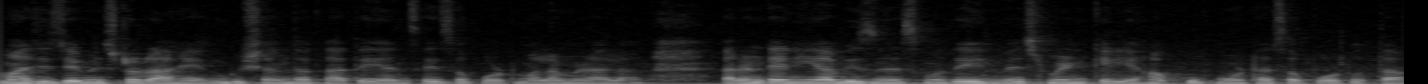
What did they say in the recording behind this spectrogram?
माझे जे मिस्टर आहेत भूषण धकाते यांचाही सपोर्ट मला मिळाला. कारण त्यांनी या बिझनेसमध्ये इन्व्हेस्टमेंट केली. हा खूप मोठा सपोर्ट होता.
